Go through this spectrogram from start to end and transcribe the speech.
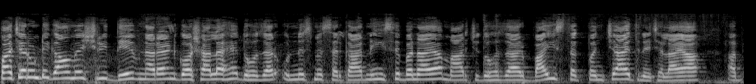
पाचारुंडी गाँव में श्री देव नारायण गौशाला है। 2019 में सरकार ने इसे बनाया। मार्च 2022 तक पंचायत ने चलाया। अब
